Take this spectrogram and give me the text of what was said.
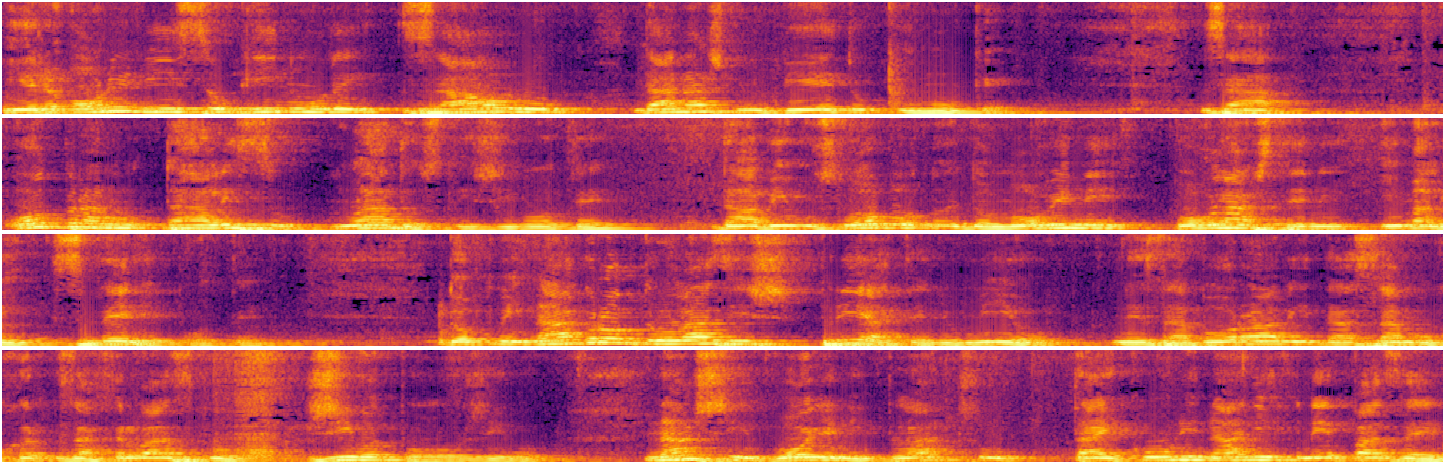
jer oni nisu ginuli za ovu današnju bijedu i muke. Za odbranu dali su mladosti živote, da bi u slobodnoj domovini povlašteni imali sve ljepote. Dok mi na grob dolaziš, prijatelju mio, ne zaboravi da sam za Hrvatsku život položio. Naši voljeni plaču, tajkuni na njih ne paze,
